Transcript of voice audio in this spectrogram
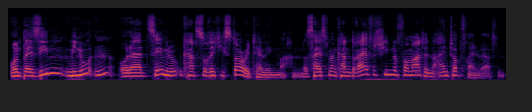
Und bei sieben Minuten oder zehn Minuten kannst du richtig Storytelling machen. Das heißt, man kann drei verschiedene Formate in einen Topf reinwerfen.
